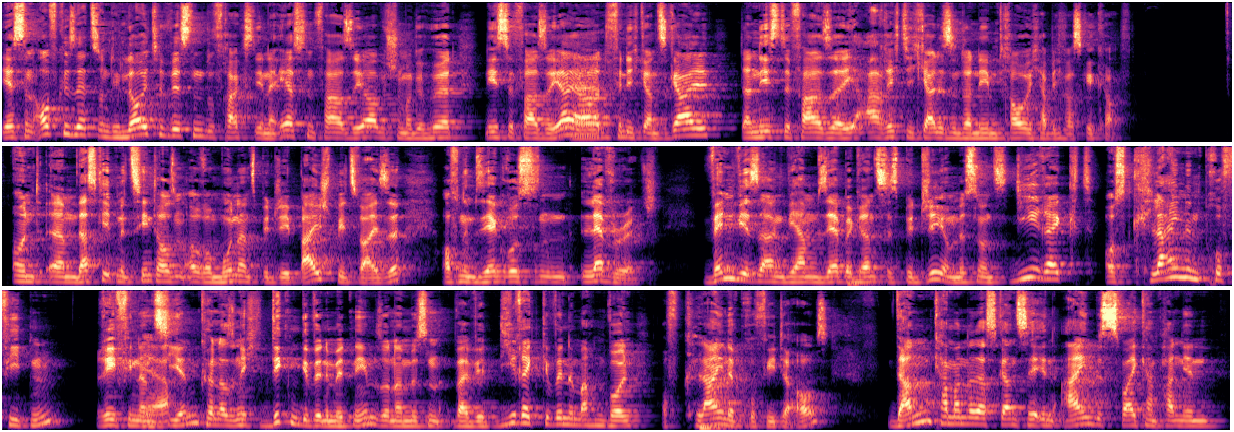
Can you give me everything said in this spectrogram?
Der ist dann aufgesetzt und die Leute wissen, du fragst die in der ersten Phase, ja, habe ich schon mal gehört. Nächste Phase, ja, ja, Ja. finde ich ganz geil. Dann nächste Phase, ja, richtig geiles Unternehmen, traurig, habe ich was gekauft. Und ähm, das geht mit 10.000 Euro Monatsbudget beispielsweise auf einem sehr großen Leverage. Wenn wir sagen, wir haben ein sehr begrenztes Budget und müssen uns direkt aus kleinen Profiten refinanzieren, können also nicht die dicken Gewinne mitnehmen, sondern müssen, weil wir direkt Gewinne machen wollen, auf kleine Profite aus, dann kann man das Ganze in ein bis zwei Kampagnen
